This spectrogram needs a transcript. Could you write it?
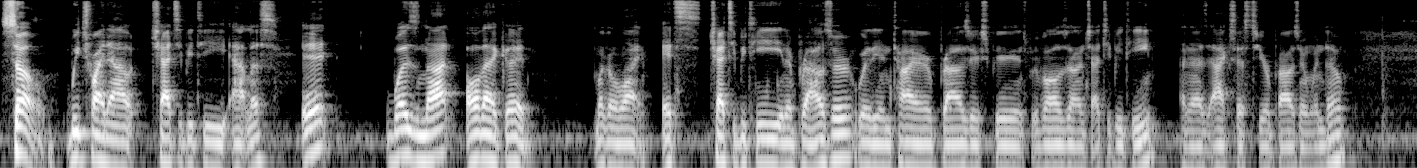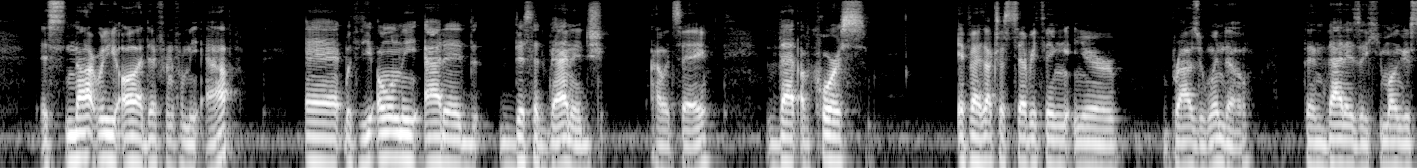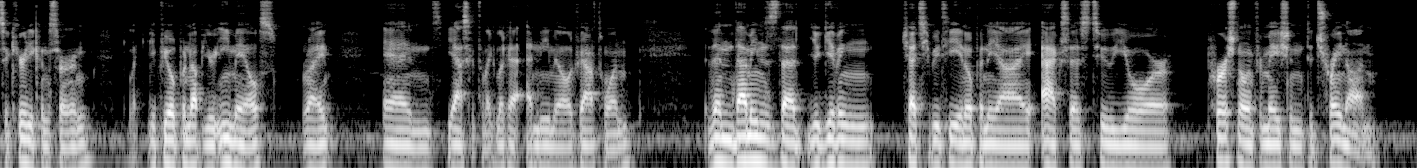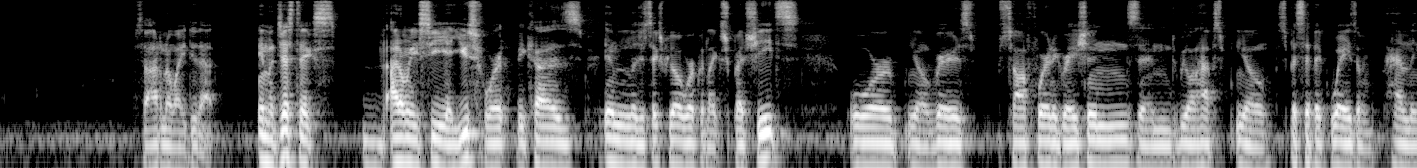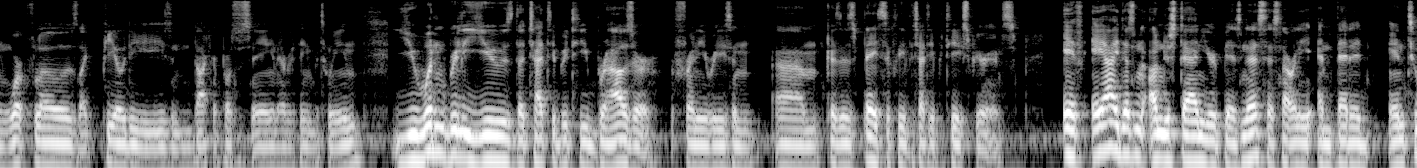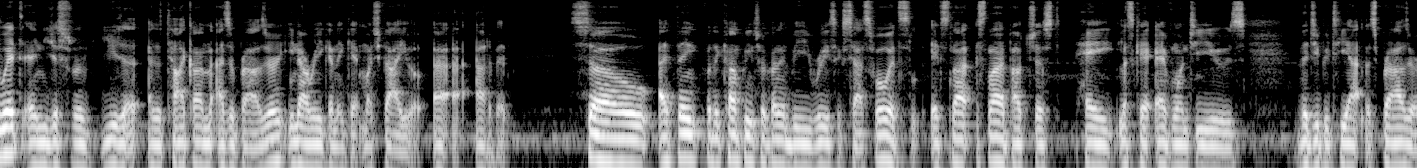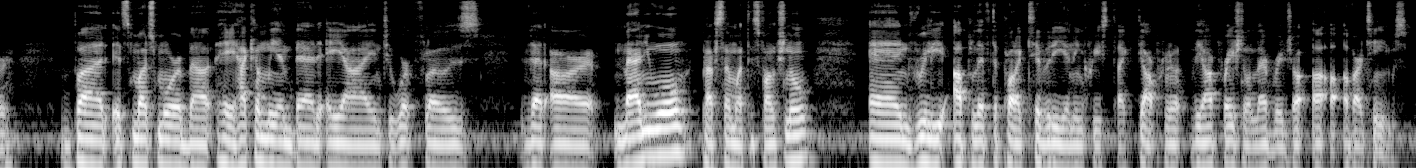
So we tried out ChatGPT Atlas. It was not all that good. I'm not gonna lie. It's ChatGPT in a browser where the entire browser experience revolves around ChatGPT and has access to your browser window. It's not really all that different from the app, and with the only added disadvantage, I would say, that of course, if it has access to everything in your browser window, then that is a humongous security concern. Like if you open up your emails, right, and you ask it to like look at an email, draft one, then that means that you're giving ChatGPT and OpenAI access to your personal information to train on. So I don't know why you do that. In logistics, I don't really see a use for it because in logistics we all work with like spreadsheets or you know various software integrations and we all have you know specific ways of handling workflows like PODs and document processing and everything between. You wouldn't really use the ChatGPT browser for any reason because um, it's basically the ChatGPT experience. If AI doesn't understand your business, it's not really embedded into it, and you just sort of use it as a tack on as a browser, you're not really going to get much value uh, out of it. So I think for the companies who are going to be really successful, it's it's not it's not about just hey let's get everyone to use the GPT Atlas browser, but it's much more about hey how can we embed AI into workflows that are manual, perhaps somewhat dysfunctional, and really uplift the productivity and increase like the, oper- the operational leverage of, of our teams.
